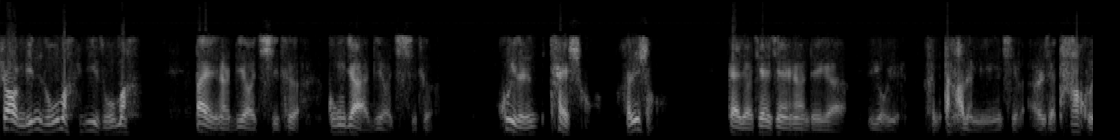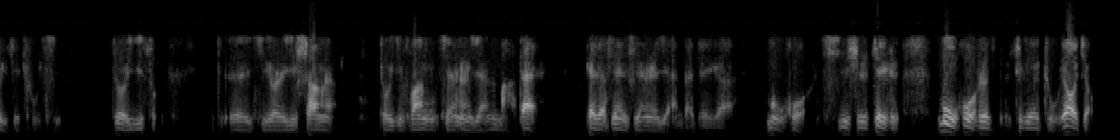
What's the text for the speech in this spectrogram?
少数民族嘛，异族嘛，扮一下比较奇特，工价也比较奇特，会的人太少，很少。盖叫天先生这个有很大的名气了，而且他会这出戏。就一组，呃，几个人一商量，周金芳先生演的马岱，盖叫天先生演的这个孟获。其实这是孟获是这个主要角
